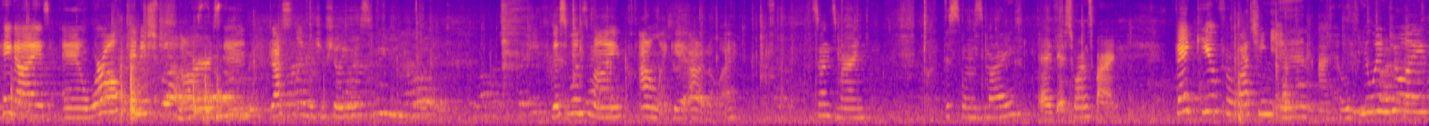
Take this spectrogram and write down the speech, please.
Hey guys, and we're all finished with ours. And Jocelyn, would you show yours? This one's mine. I don't like it. I don't know why. This one's mine. This one's mine. And this one's mine. Thank you for watching, and I hope you enjoy.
